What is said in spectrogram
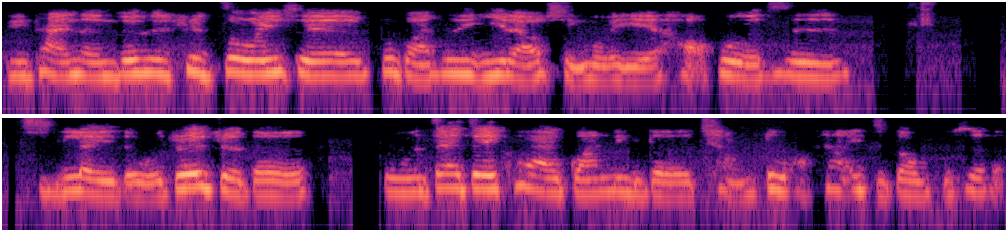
你才能就是去做一些不管是医疗行为也好，或者是之类的，我就会觉得我们在这一块管理的强度好像一直都不是很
